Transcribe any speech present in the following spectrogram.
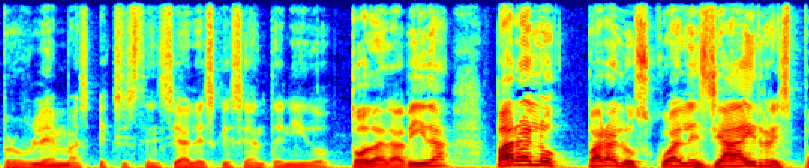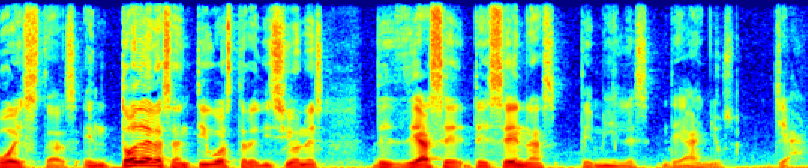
problemas existenciales que se han tenido toda la vida, para, lo, para los cuales ya hay respuestas en todas las antiguas tradiciones desde hace decenas de miles de años ya.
